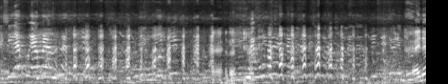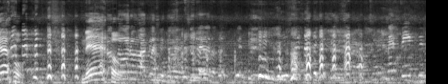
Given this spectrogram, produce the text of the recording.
আসিলা কই আমরা এই নাও নাও তোর মাকলা সিদ্ধ চিন্তা করো মে পিপ পিপ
